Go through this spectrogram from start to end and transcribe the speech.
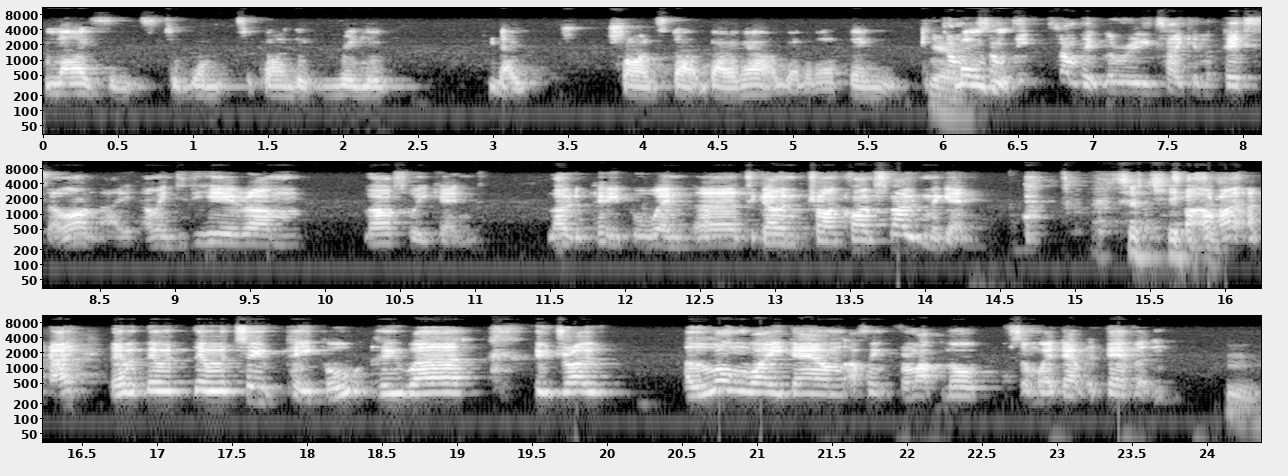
license to want to kind of really, you know, try and start going out again. And I think Yeah. Some, some, some people are really taking the piss, though, aren't they? I mean, did you hear um, last weekend? A load of people went uh, to go and try and climb Snowdon again. So, Jesus. All right, okay. There, were- there, were, there were two people who uh, who drove a long way down, I think from up north somewhere, down to Devon Hmm.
